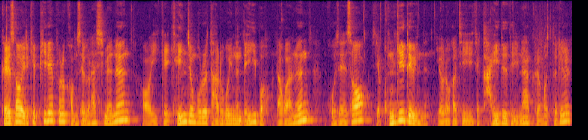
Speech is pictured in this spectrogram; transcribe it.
그래서 이렇게 PDF를 검색을 하시면은 어 이게 개인정보를 다루고 있는 네이버라고 하는 곳에서 이제 공개되어 있는 여러 가지 이제 가이드들이나 그런 것들을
